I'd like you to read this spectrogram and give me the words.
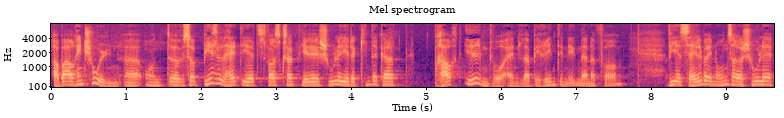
Aber auch in Schulen. Äh, und äh, so ein bisschen hätte ich jetzt fast gesagt, jede Schule, jeder Kindergarten braucht irgendwo ein Labyrinth in irgendeiner Form. Wir selber in unserer Schule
